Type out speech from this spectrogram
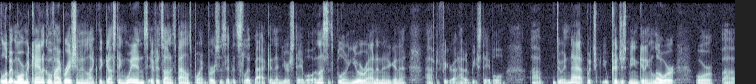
a little bit more mechanical vibration and like the gusting winds if it's on its balance point versus if it's slid back and then you're stable, unless it's blowing you around and then you're going to have to figure out how to be stable uh, doing that, which could just mean getting lower or. Uh,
